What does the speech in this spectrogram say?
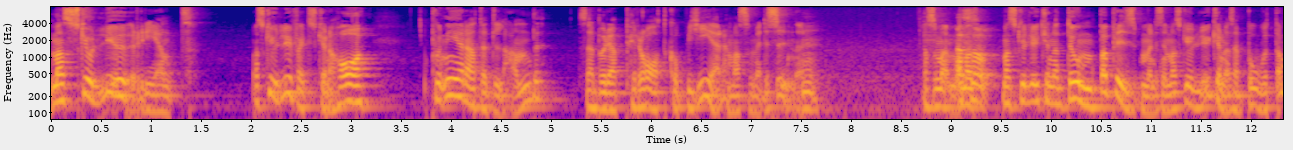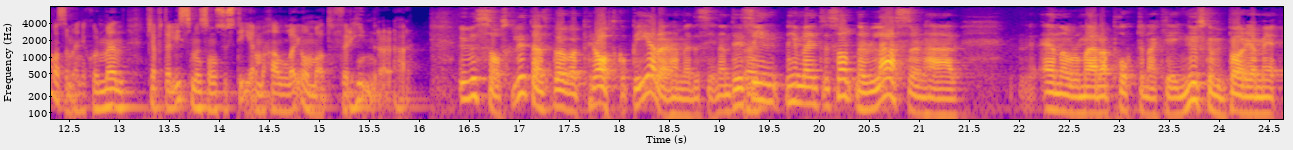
man skulle ju rent, man skulle ju faktiskt kunna ha, ponera att ett land så här börjar piratkopiera massa mediciner. Mm. Alltså man, alltså man, man, skulle ju kunna dumpa priset på medicin, man skulle ju kunna så här, bota massa människor men kapitalismen som system handlar ju om att förhindra det här. USA skulle inte ens behöva piratkopiera den här medicinen. Det är så in, himla intressant när du läser den här en av de här rapporterna kring nu ska vi börja med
